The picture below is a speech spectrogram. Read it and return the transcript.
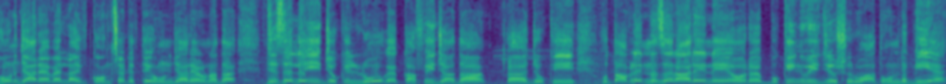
ਹੋਣ ਜਾ ਰਿਹਾ ਹੈ। ਲਾਈਵ ਕਨਸਰਟ ਇੱਥੇ ਹੋਣ ਜਾ ਰਿਹਾ ਉਹਨਾਂ ਦਾ, ਜਿਸ ਦੇ ਲਈ ਜੋ ਕਿ ਲੋਕ ਹੈ ਕਾਫੀ ਜ਼ਿਆਦਾ ਜੋ ਕਿ ਉਤਾਵਲੇ ਨਜ਼ਰ ਆ ਰਹੇ ਨੇ ਔਰ ਬੁਕਿੰਗ ਵੀ ਜੋ ਸ਼ੁਰੂਆਤ ਹੋਣ ਲੱਗੀ ਹੈ।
